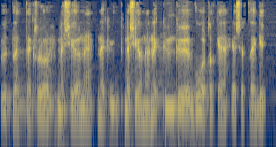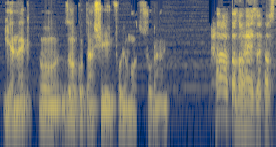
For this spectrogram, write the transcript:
ötletekről mesélne nekünk? Mesélne nekünk, voltak-e esetleg ilyenek az alkotási folyamat során? Hát az a helyzet, azt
